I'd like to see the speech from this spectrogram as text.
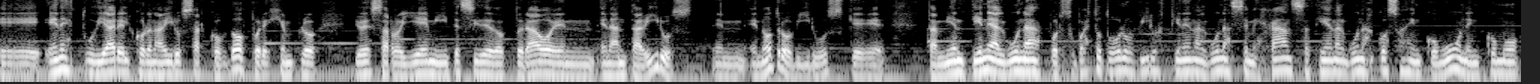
eh, en estudiar el coronavirus SARS-CoV-2. Por ejemplo, yo desarrollé mi tesis de doctorado en, antivirus, en, otro virus que también tiene algunas, por supuesto, todos los virus tienen algunas semejanzas, tienen algunas cosas en común en cómo,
